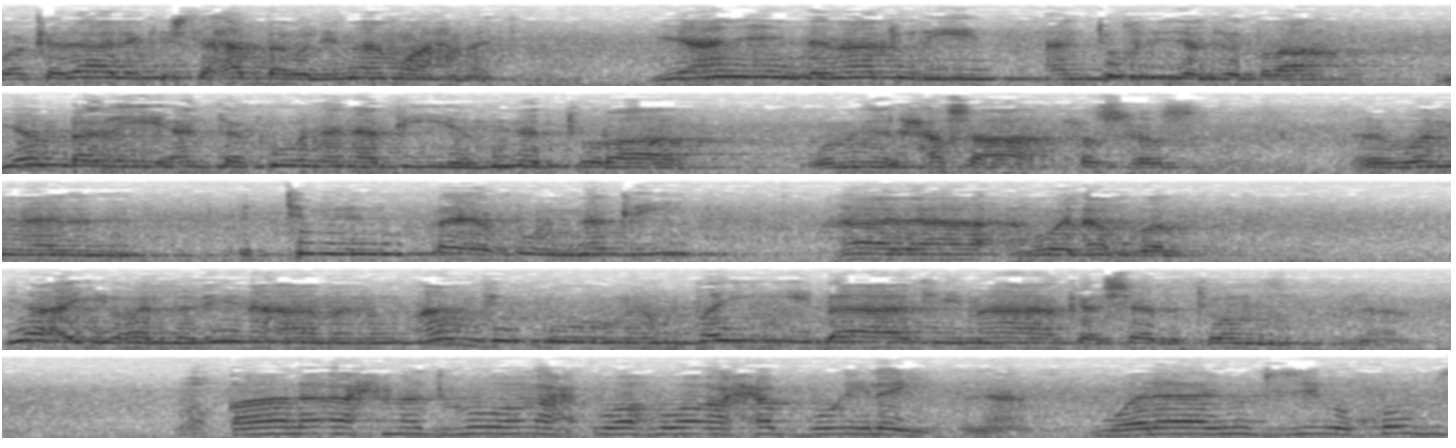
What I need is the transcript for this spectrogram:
وكذلك استحبه الإمام أحمد. يعني عندما تريد أن تخرج الفطرة ينبغي أن تكون نقيا من التراب ومن الحصى حصحص ومن التمن فيكون نقي. هذا هو الأفضل. يا أيها الذين آمنوا أنفقوا من طيبات ما كسبتم. نعم. وقال أحمد هو وهو أحب إلي نعم. ولا يجزئ خبز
